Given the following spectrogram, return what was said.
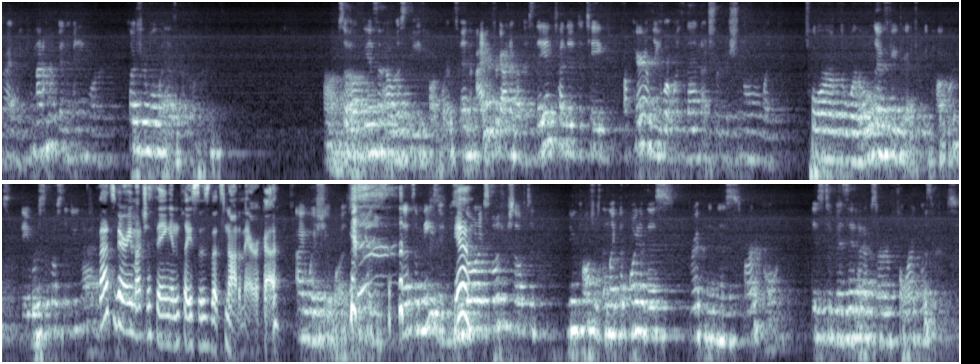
friend, and cannot have been any more pleasurable as a brother. Um, so Elphias and Albus leave Hogwarts, and I had forgotten about this. They intended to take apparently what was then a traditional like tour of the world after you graduate Hogwarts. They were supposed to do that. That's very much a thing in places that's not America. I wish it was. That's amazing. Yeah. You go and expose yourself to new cultures. And like the point of this written in this article is to visit and observe foreign wizards.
